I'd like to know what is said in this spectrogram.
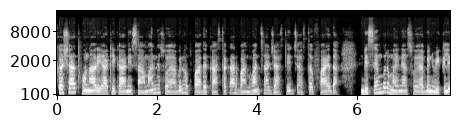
कशात होणार या ठिकाणी सामान्य सोयाबीन उत्पादक कास्तकार बांधवांचा जास्तीत जास्त फायदा? डिसेंबर महिन्यात सोयाबीन विकले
